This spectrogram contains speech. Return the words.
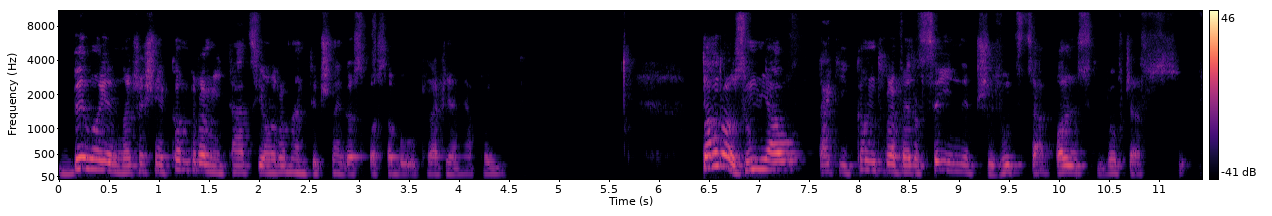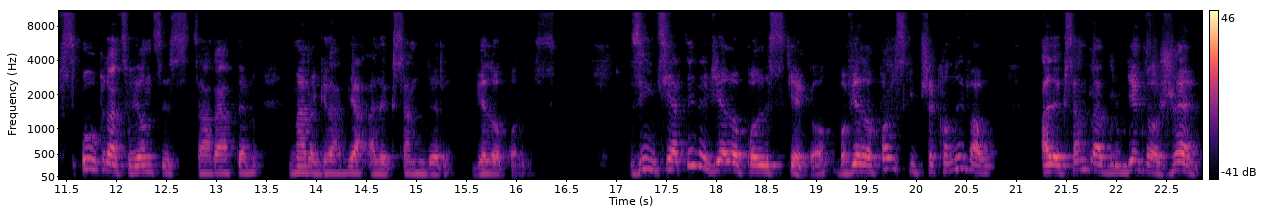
było jednocześnie kompromitacją romantycznego sposobu uprawiania polityki. To rozumiał taki kontrowersyjny przywódca Polski, wówczas współpracujący z caratem margrabia Aleksander Wielopolski. Z inicjatywy Wielopolskiego, bo Wielopolski przekonywał Aleksandra II, że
